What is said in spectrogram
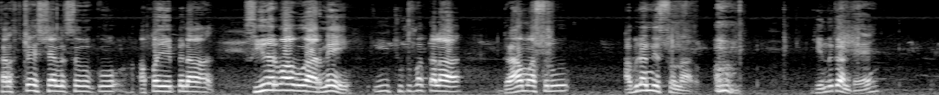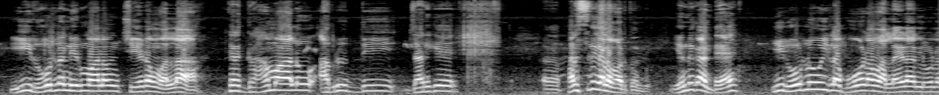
కన్స్ట్రక్షన్స్కు అప్పచెప్పిన శ్రీధర్ బాబు గారిని ఈ చుట్టుపక్కల గ్రామస్తులు అభినందిస్తున్నారు. ఎందుకంటే ఈ రోడ్ల నిర్మాణం చేయడం వల్ల ఇక్కడ గ్రామాలు అభివృద్ధి జరిగే పరిస్థితి కనబడుతుంది. ఎందుకంటే ఈ రోడ్లు ఇలా పోవడం వల్ల ఇలా రోడ్ల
